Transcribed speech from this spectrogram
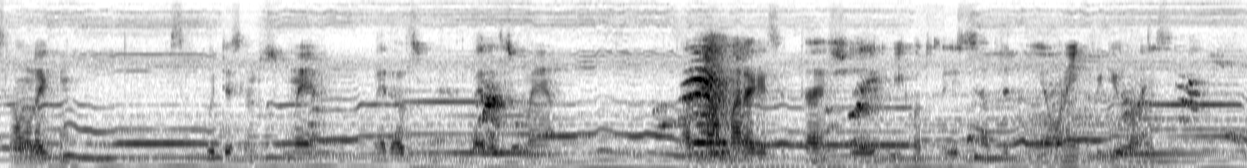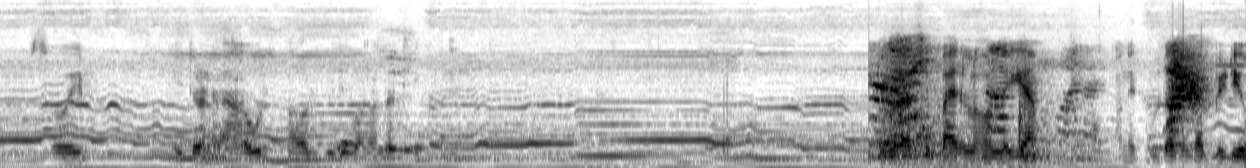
আসসালামু আলাইকুম বুঝতেছিলাম সুমাইয়া ভাইরাল সুমাইয়া ভাইরাল সুমাইয়া আর মা মারা গেছে তাই সে এই কথা এই সাবজেক্ট নিয়ে অনেক ভিডিও বানাইছে সো এই এই ধরনের আউল ফাউল ভিডিও বানানোটা ঠিক না ভিডিও আছে ভাইরাল হওয়ার লেগে অনেক উল্টা পাল্টা ভিডিও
